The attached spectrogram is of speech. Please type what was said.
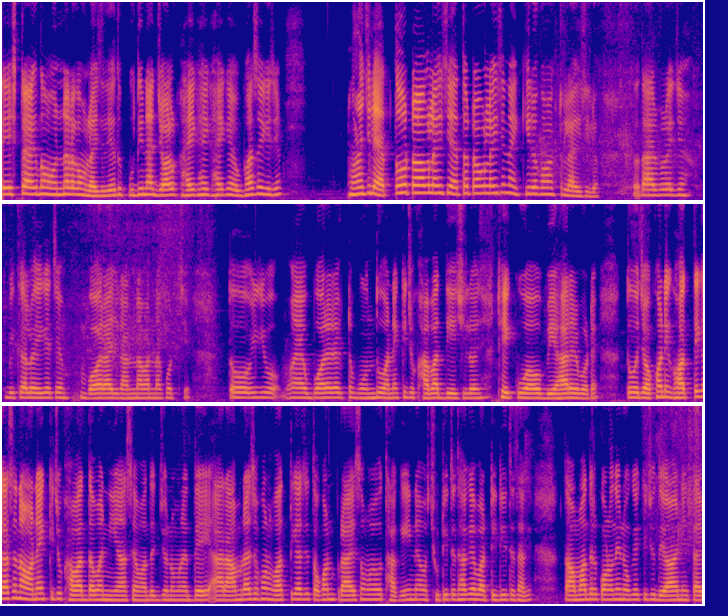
টেস্টটা একদম অন্যরকম লাগছিল। যেহেতু পুদিনার জল খাই খাই খাই খাই অভ্যাস হয়ে গেছে মনে হচ্ছিল এত টক লাগছে, এত টক লাগছে না, কীরকম একটা লাগছিল। তো তারপরে যে বিকাল হয়ে গেছে, বর আজ রান্না বান্না করছে। তো ওই বরের একটা বন্ধু অনেক কিছু খাবার দিয়েছিল, ঠেকুয়া ও বিহারের বটে। তো যখনই ঘর থেকে আসে না, অনেক কিছু খাবার দাবার নিয়ে আসে আমাদের জন্য মানে দেয়। আর আমরা যখন ঘর থেকে আসি, তখন প্রায় সময় ও থাকেই না ছুটিতে থাকে বা টিটিতে থাকে। তো আমাদের কোনোদিন ওকে কিছু দেওয়া হয়নি, তাই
